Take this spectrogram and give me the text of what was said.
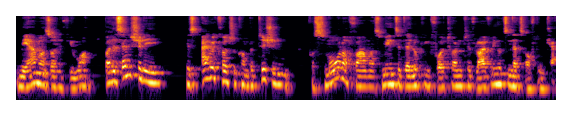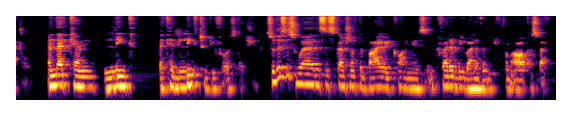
in the Amazon if you want. But essentially, this agricultural competition for smaller farmers means that they're looking for alternative livelihoods, and that's often cattle. And that can link that can link to deforestation. So this is where this discussion of the bioeconomy is incredibly relevant from our perspective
